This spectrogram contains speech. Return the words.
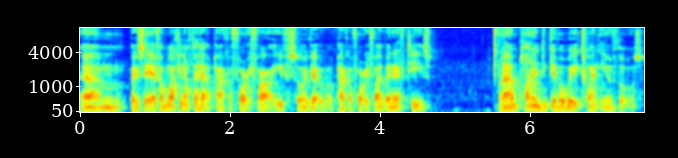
Um, like I say, if I'm lucky enough to hit a pack of 45, so I get a pack of 45 NFTs, I am planning to give away 20 of those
